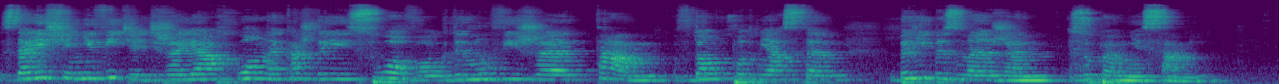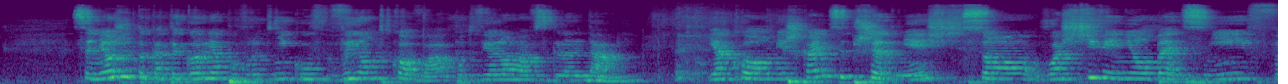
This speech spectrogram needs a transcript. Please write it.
Zdaje się nie widzieć, że ja chłonę każde jej słowo, gdy mówi, że tam, w domu pod miastem, byliby z mężem zupełnie sami. Seniorzy to kategoria powrotników wyjątkowa pod wieloma względami. Jako mieszkańcy przedmieść są właściwie nieobecni w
